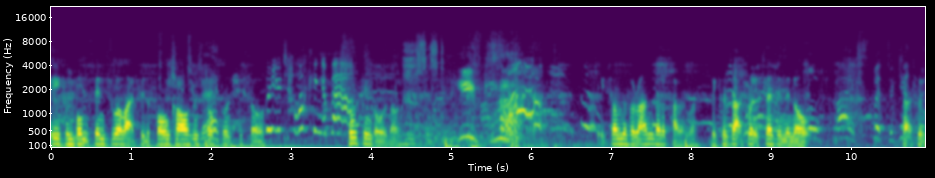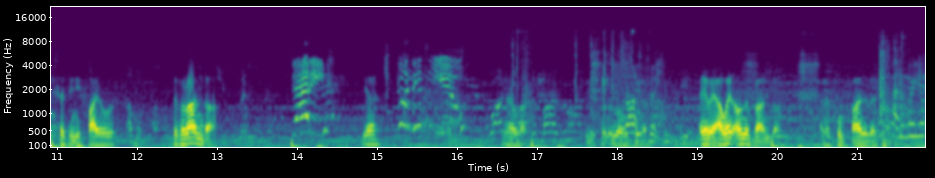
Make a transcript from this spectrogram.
Ethan bumps into her like through the phone calls and stuff, doesn't she? So What are you talking about? something goes on. It's on the veranda apparently because that's what it says in the notes. That's what it says in your files. The veranda. Daddy, Yeah. it's gone into you. Yeah, well, you the wrong here. Anyway, I went on the veranda and I couldn't find the bed. Find a way out.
